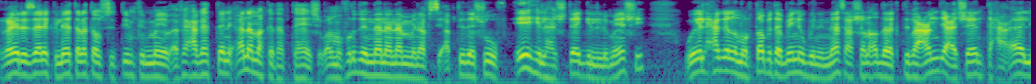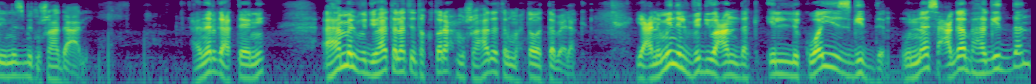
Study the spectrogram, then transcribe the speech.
غير ذلك اللي هي 63% يبقى في حاجات تاني أنا ما كتبتهاش. يبقى المفروض إن أنا أنمي نفسي أبتدي أشوف إيه الهاشتاج اللي ماشي وإيه الحاجة اللي مرتبطة بيني وبين الناس عشان أقدر أكتبها عندي عشان تحقق لي نسبة مشاهدة عالية. هنرجع تاني. أهم الفيديوهات التي تقترح مشاهدة المحتوى التابع لك. يعني مين الفيديو عندك اللي كويس جدا والناس عجبها جدا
